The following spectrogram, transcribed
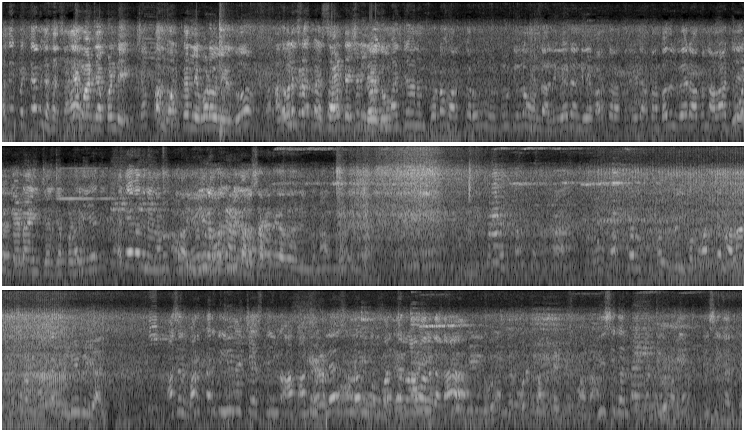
అదే పెట్టాను కదా అదే సార్ మాట చెప్పండి. వర్కర్లు ఇవ్వడం లేదు. అందువల్ల శానిటేషన్ లేదు. మధ్యాహ్నం పూట వర్కరు డ్యూటీలో ఉండాలి. ఏడండి? వర్కర్ అతను ఏడు? అతని బదులు వేరే అతను అలాట్ చేయాలి. కేటాయించారు చెప్పండి? అది కదా నేను అడుగుతున్నాను? ఇప్పుడు వర్కర్ బదులు ఇంకొక వర్కర్ అలాట్ చేసి ఒక వర్కర్కి లీవ్ ఇవ్వాలి అసలు వర్కర్కి లీవ్ ఇచ్చేస్తే ఇంకో అతని ప్లేస్లో ఇంకొక వర్కర్ రావాలి కదా. కంప్లైంట్ ఇవ్వాలా? డీసీ గారికి ఇవ్వండి డీసీ గారికి?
